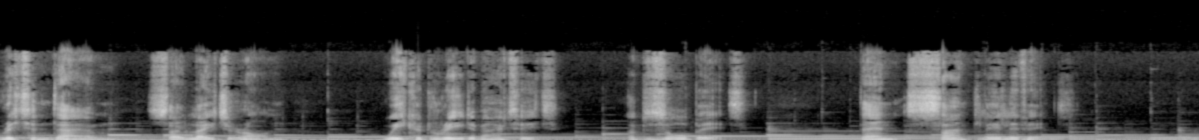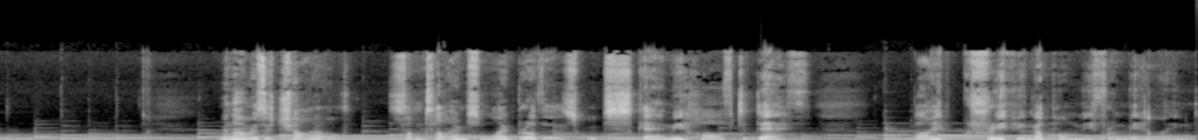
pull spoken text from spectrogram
Written down so later on we could read about it, absorb it, then sadly live it. When I was a child, sometimes my brothers would scare me half to death by creeping up on me from behind.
